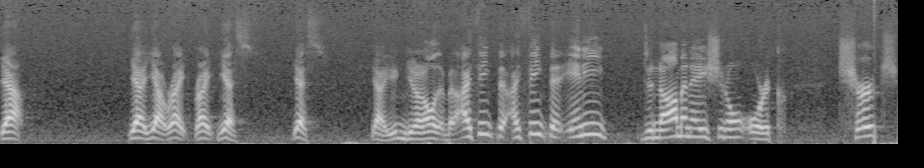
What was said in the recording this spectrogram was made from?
Yeah. Yeah, yeah, right, right, yes, yes. Yeah, you can get on all that. But I think that, I think that any denominational or church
